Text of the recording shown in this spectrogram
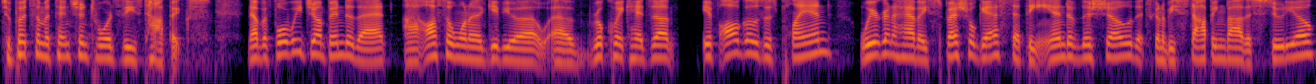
to put some attention towards these topics. Now, before we jump into that, I also want to give you a, a real quick heads up. If all goes as planned, we're going to have a special guest at the end of this show that's going to be stopping by the studio.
